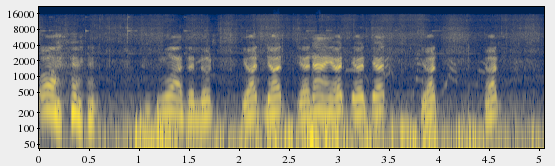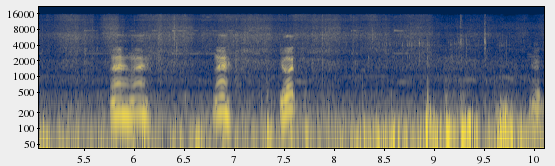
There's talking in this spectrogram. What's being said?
หืมโอ้ยงัวสะดุดยศยศยศได้ยศยศยศยศยศมามามายศยศ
